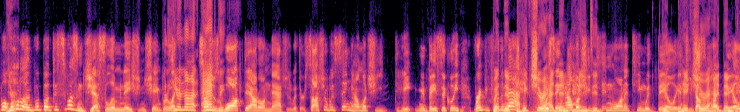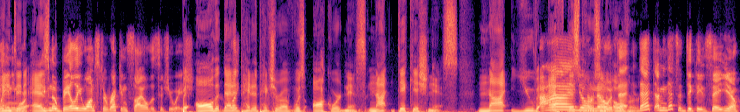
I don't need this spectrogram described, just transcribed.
Well, You're- hold on, but, but this wasn't just elimination chamber. Like you're not Sasha's acting- walked out on matches with her. Sasha was saying how much she hate, basically right before But the, the match. picture was had saying been how much she painted- didn't want to team with Bayley, and she doesn't had like been Bayley painted anymore, as- even though Bayley wants to reconcile the situation. But all that that Like- had painted a picture of was awkwardness, not dickishness, not you've I this don't person know if over. that that I mean that's a dick thing to say. You know,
